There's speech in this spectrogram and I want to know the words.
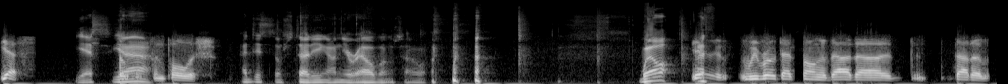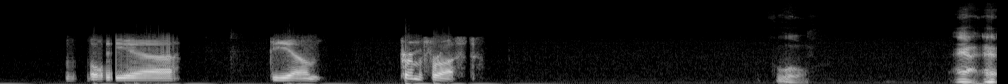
Yes. Yes. Yeah. In Polish. I did some studying on your album, so. well. Yeah, we wrote that song about uh about a. Uh, the um, permafrost. Cool. Yeah, uh,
